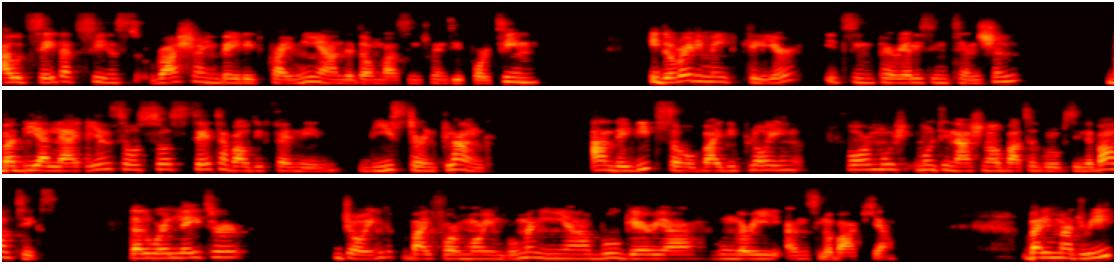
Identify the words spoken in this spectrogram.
I would say that since Russia invaded Crimea and the Donbass in 2014, it already made clear its imperialist intention, but the alliance also set about defending the eastern flank. And they did so by deploying four multinational battle groups in the Baltics that were later joined by four more in Romania, Bulgaria, Hungary, and Slovakia. But in Madrid,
